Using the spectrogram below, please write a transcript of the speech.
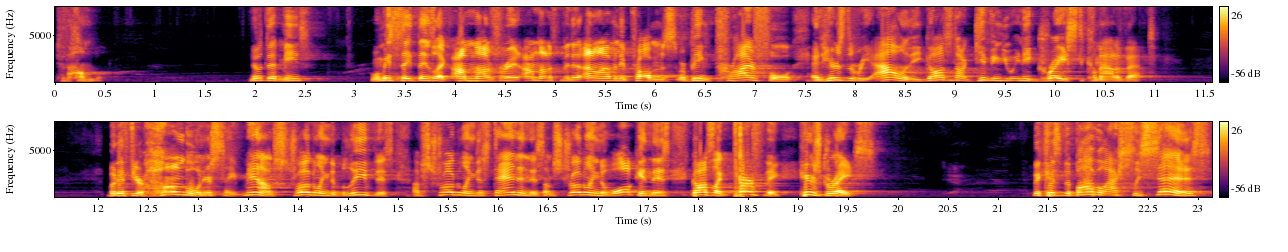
to the humble. You know what that means? When we say things like, I'm not afraid, I'm not offended, I don't have any problems, we're being prideful. And here's the reality God's not giving you any grace to come out of that. But if you're humble and you're saying, man, I'm struggling to believe this, I'm struggling to stand in this, I'm struggling to walk in this, God's like, perfect, here's grace. Because the Bible actually says,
